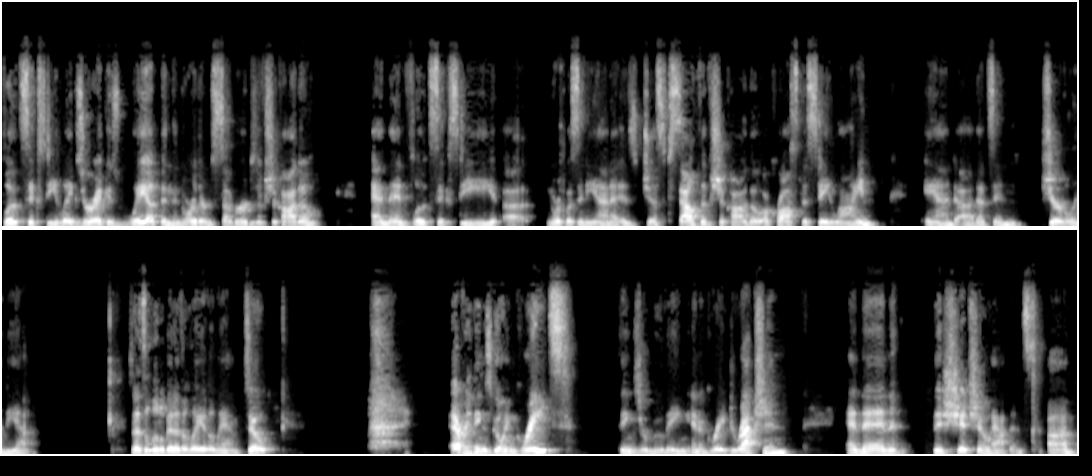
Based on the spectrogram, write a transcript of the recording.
Float 60 Lake Zurich is way up in the northern suburbs of Chicago. And then Float 60, uh, Northwest Indiana, is just south of Chicago across the state line. And uh, that's in Schererville, Indiana. So that's a little bit of the lay of the land. So everything's going great. Things are moving in a great direction. And then this shit show happens. Um,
